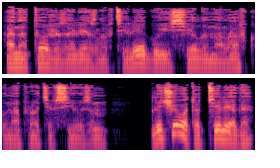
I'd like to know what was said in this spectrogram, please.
Она тоже залезла в телегу и села на лавку напротив Сьюзан. «Для чего тут телега?»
